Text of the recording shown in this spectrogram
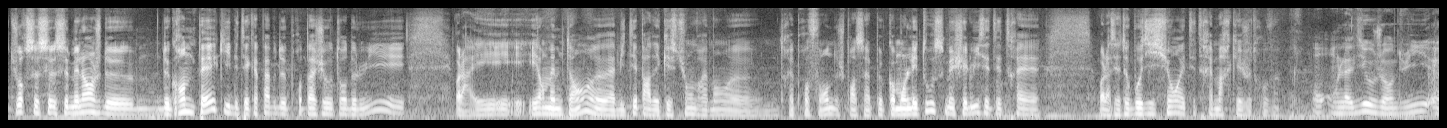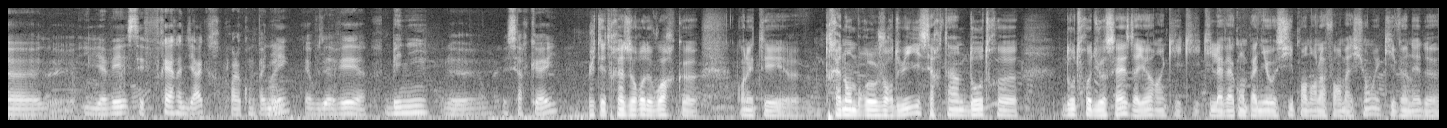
toujours ce, mélange de, grande paix qu'il était capable de propager autour de lui, et, voilà, et, en même temps euh, habité par des questions vraiment euh, très profondes. Je pense un peu comme on l'est tous, mais chez lui c'était très voilà, cette opposition était très marquée, je trouve. On, l'a dit aujourd'hui, euh, il y avait ses frères diacres pour l'accompagner, et vous avez béni le, cercueil. J'étais très heureux de voir qu'on était très nombreux aujourd'hui, certains d'autres d'autres diocèses d'ailleurs hein, qui, l'avaient accompagné aussi pendant la formation et qui venaient de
